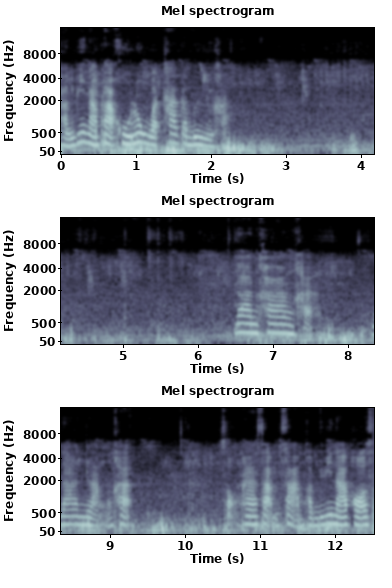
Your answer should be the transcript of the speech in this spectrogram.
ค่ะพี่พี่นะพระครูรุ่งวัดท่ากระบือค่ะ ด้านข้างค่ะ ด้านหลังค่ะสองห้าสามสามค่ะพี่พี่นะพศ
